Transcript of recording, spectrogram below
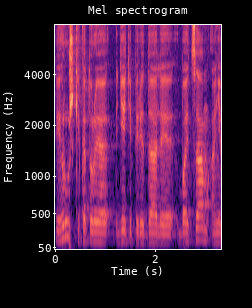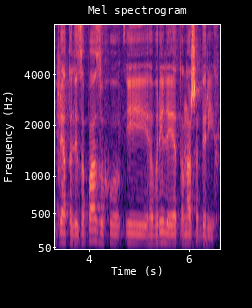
Игрушки, которые дети передали бойцам, они прятали за пазуху и говорили, это наш оберег.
